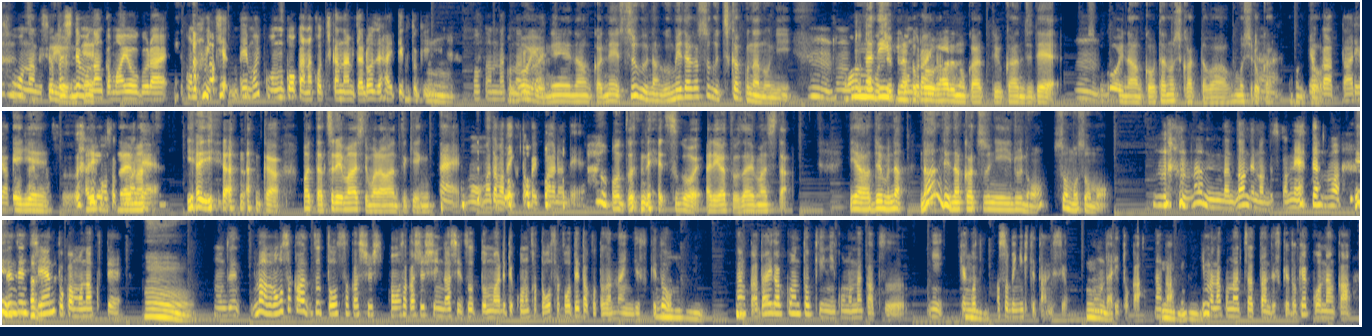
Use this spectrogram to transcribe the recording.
そうなんですよ。ね。私でもなんか迷うぐらい、この道、え、もう一個向こうかな、こっちかな？みたいな路地入っていくときにうん、分かんなくなるぐらい。よね。なんかね、すぐなんか梅田がすぐ近くなのに、うん、こんなディープなと徒歩10分ぐらところがあるのかっていう感じで、すうん、ごいなんか楽しかったわ。面白かったはい。本当。よかった、ありがとうございます。ありがとうございます。いやいや、なんか、また連れ回してもらわんときん。はい、もうまだまだ行くとこいっぱいあるんで。本当にね、すごい、ありがとうございました。いや、でもな、なんで中津にいるの？そもそも。う んなんだなんでなんですかね。まあ、え全然遅延とかもなくて、うん。もうぜまあ、大阪、ずっと大阪出大阪出身だし、ずっと生まれてこの方、大阪を出たことがないんですけど、うん。なんか大学の時にこの中津に結構うん遊びに来てたんですよ。うん。飲んだりとか。なんか、うん今なくなっちゃったんですけど、結構なんか、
